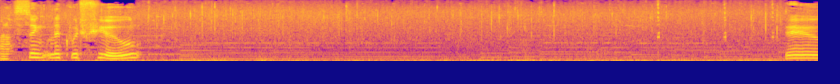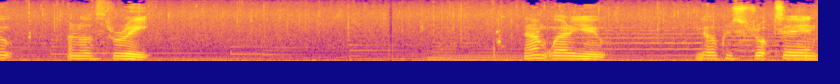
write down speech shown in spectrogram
And I think liquid fuel do another three. Sam, where are you? You're constructing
